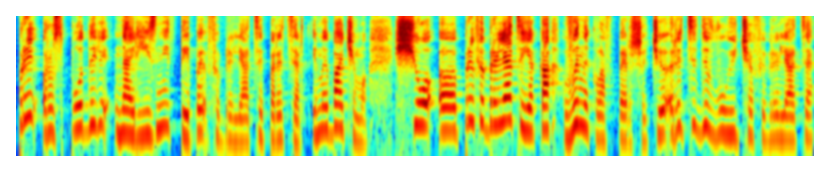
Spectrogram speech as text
при розподілі на різні типи фібриляції передсердь. І ми бачимо, що е, при фібриляції, яка виникла вперше, чи рецидивуюча фібриляція,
